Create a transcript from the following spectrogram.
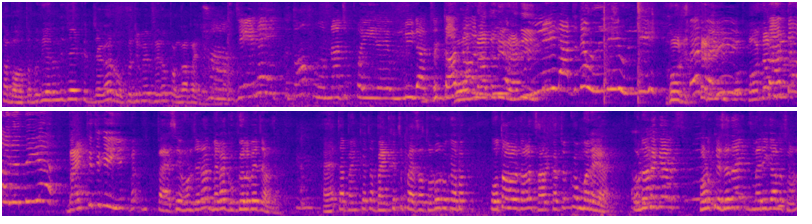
ਤਾਂ ਬਹੁਤ ਵਧੀਆ ਰਹਿੰਦੀ ਜੇ ਇੱਕ ਜਗ੍ਹਾ ਰੁਕ ਜਵੇ ਫਿਰ ਉਹ ਪੰਗਾ ਪੈ ਜਾਂਦਾ। ਹਾਂ ਜੇ ਨਾ ਇੱਕ ਤਾਂ ਫੋਨਾਂ 'ਚ ਪਈ ਰਹੇ ਉੱਲੀ ਲੱਜ ਕੱਢ ਹੋ ਫੋਨਾਂ 'ਚ ਨਹੀਂ ਰਹਿੰਦੀ। ਉੱਲੀ ਲੱਜ ਤੇ ਉੱਲੀ ਉੱਲੀ। ਫੋਨਾਂ 'ਚ ਨਹੀਂ, ਫੋਨਾਂ 'ਚ ਕੱਟ ਹੋ ਜਾਂਦੀ ਆ। ਬੈਂਕ 'ਚ ਗਈ ਪ- ਪੈਸੇ ਹੁਣ ਜਿਹੜਾ ਮੇਰਾ ਗੂਗਲ ਪੇ ਚੱਲਦਾ। ਹੈ। ਤਾਂ ਬੈਂਕ 'ਚ ਬੈਂਕ 'ਚ ਪੈਸਾ ਥੋੜਾ ਰੁਕਿਆ ਵਾ। ਉਹ ਤਾਂ ਆਲੇ ਦੁਆਲੇ ਸਰਕਲ 'ਚ ਘੁੰਮ ਰਿਹਾ। ਉਹਨਾਂ ਨੇ ਕਿਹਾ ਹੁਣ ਕਿਸੇ ਦਾ ਮੇਰੀ ਗੱਲ ਸੁਣ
